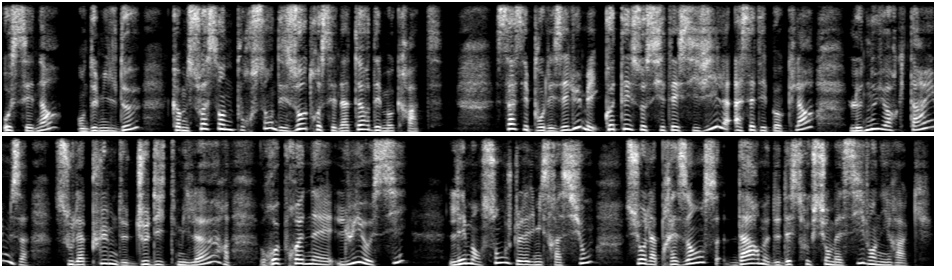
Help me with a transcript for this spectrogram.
au Sénat en 2002 comme 60% des autres sénateurs démocrates. Ça, c'est pour les élus, mais côté société civile, à cette époque-là, le New York Times, sous la plume de Judith Miller, reprenait lui aussi les mensonges de l'administration sur la présence d'armes de destruction massive en Irak.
